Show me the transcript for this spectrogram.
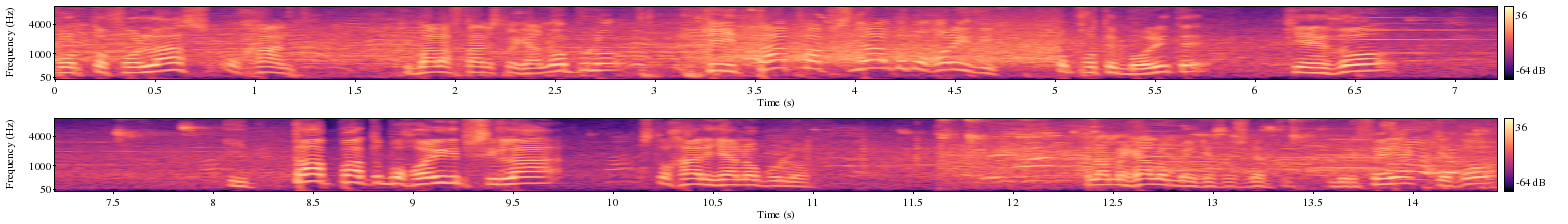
Πορτοφολάς ο Χαντ. Η μπάλα φτάνει στο Γιαννόπουλο και η τάπα ψηλά από τον Μποχορίδη. Όποτε μπορείτε και εδώ η τάπα του Μποχορίδη ψηλά στο Χάρη Γιαννόπουλο. Ένα μεγάλο μέγεθος για την περιφέρεια και εδώ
